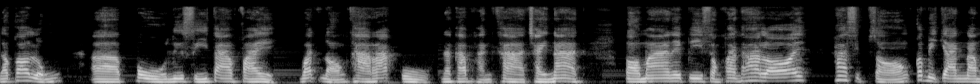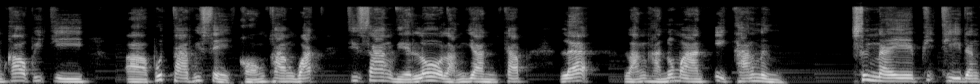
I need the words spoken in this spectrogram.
แล้วก็หลวงปู่ฤาษีตาไฟ วัดหนองทารากูนะครับหันคาชัยนาท ต่อมาในปี 2552 ก็มีการนำเข้าพิธีพุทธาพิเศษของทางวัดที่สร้างเหรียญโล่หลังยันครับ และหลังหนุมานอีกครั้งหนึ่ง ซึ่งในพิธีดัง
